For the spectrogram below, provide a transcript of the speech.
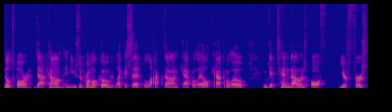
builtbar.com and use the promo code, like I said, locked on, capital L, capital O, and get $10 off your first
